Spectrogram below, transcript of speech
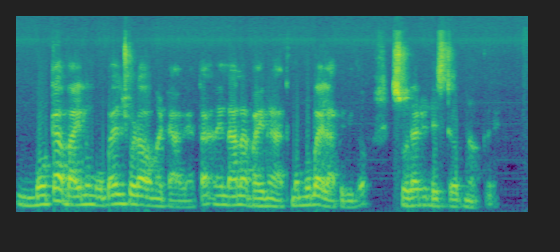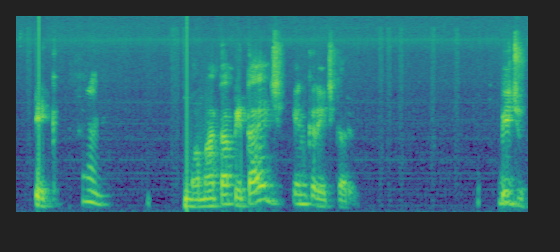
મોટા ભાઈનો મોબાઈલ છોડાવવા માટે આવ્યા હતા અને નાના ભાઈના હાથમાં મોબાઈલ આપી દીધો સો દેટ ડિસ્ટર્બ ન કરે. એક. માતા પિતાએ જ એન્કરેજ કર્યું. બીજું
